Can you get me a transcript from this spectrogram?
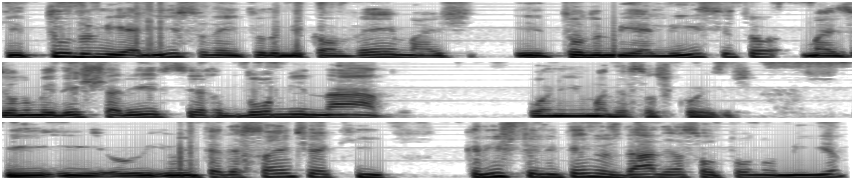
que tudo me é lícito, nem tudo me convém, mas e tudo me é lícito, mas eu não me deixarei ser dominado por nenhuma dessas coisas. E, e, o interessante é que Cristo ele tem nos dado essa autonomia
